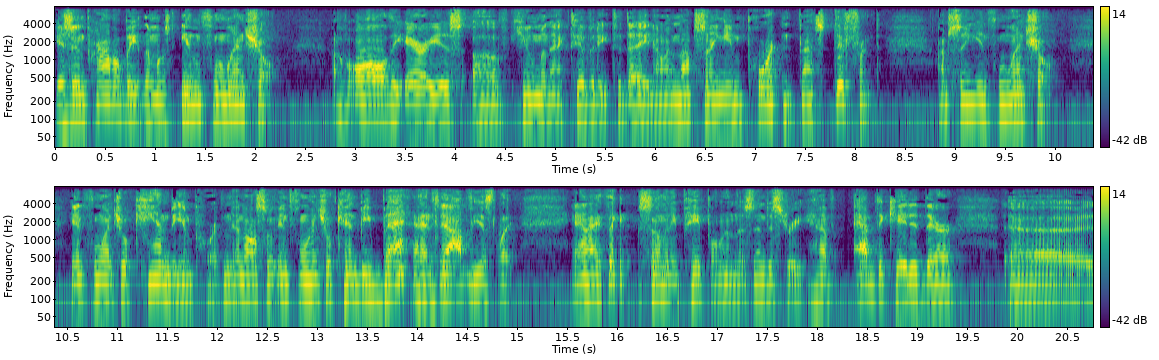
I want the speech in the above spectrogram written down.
is in probably the most influential of all the areas of human activity today. Now, I'm not saying important, that's different. I'm saying influential. Influential can be important, and also influential can be bad, obviously. And I think so many people in this industry have abdicated their, uh,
